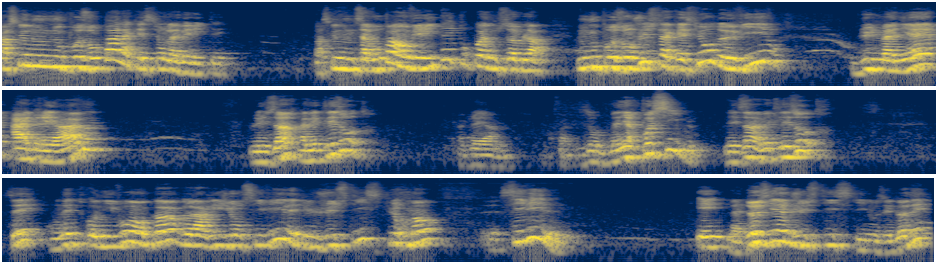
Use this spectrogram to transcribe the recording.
Parce que nous ne nous posons pas la question de la vérité. Parce que nous ne savons pas en vérité pourquoi nous sommes là. Nous nous posons juste la question de vivre d'une manière agréable les uns avec les autres. Agréable. Enfin, disons, de manière possible les uns avec les autres. C'est, on est au niveau encore de la religion civile et d'une justice purement euh, civile. Et la deuxième justice qui nous est donnée,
